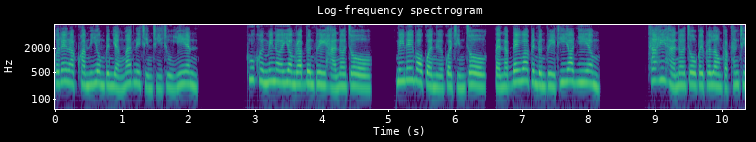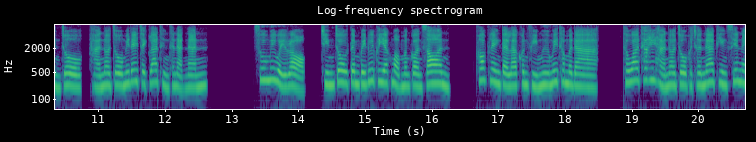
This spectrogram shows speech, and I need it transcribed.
ก็ได้รับความนิยมเป็นอย่างมากในฉินชีชูเยี่ยน ผู้คนไม่น้อยยอมรับดนตรีหานอโจ ไม่ได้บอกว่าเหนือกว่าฉินโจ แต่นับได้ว่าเป็นดนตรีที่ยอดเยี่ยม ถ้าให้หานอโจไปประลองกับทั้งฉินโจ หานอโจไม่ได้ใจกล้าถึงขนาดนั้น สู้ไม่ไหวหรอกฉินโจเต็มไปด้วยพยักหมอบมังกรซ่อนพ่อเพลงแต่ละคนฝีมือไม่ธรรมดาทว่าถ้าให้หานอโจเผชิญหน้าเพียงเสี้ยนใน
